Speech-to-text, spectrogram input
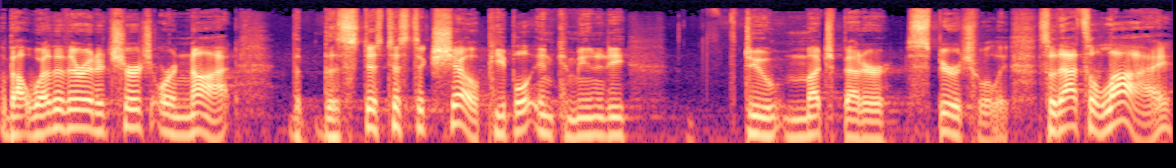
about whether they're in a church or not, the, the statistics show people in community do much better spiritually. So that's a lie.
